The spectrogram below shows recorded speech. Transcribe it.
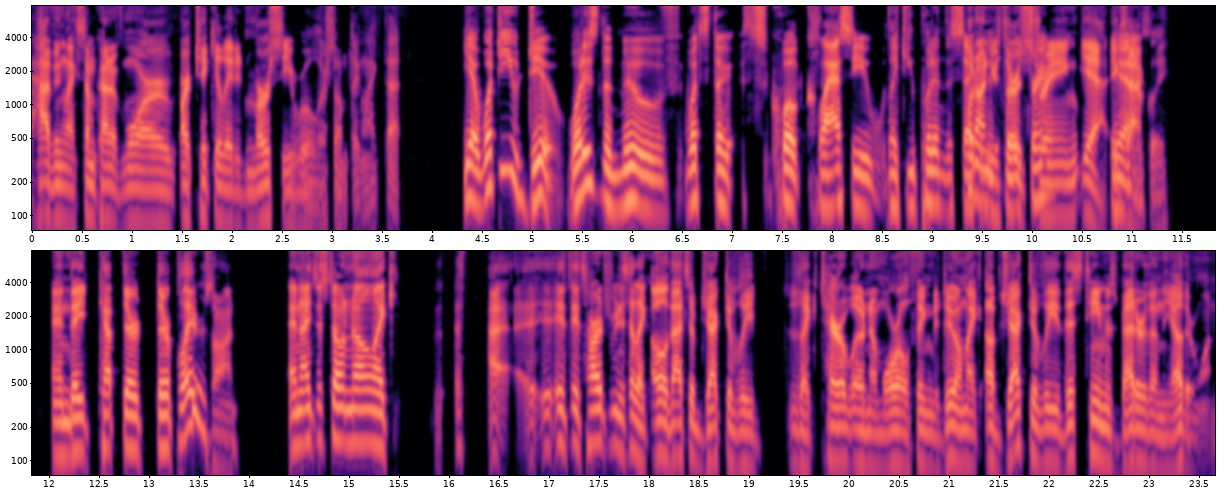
having like some kind of more articulated mercy rule or something like that Yeah, what do you do? What is the move? What's the quote classy? Like, do you put in the second put on your third string. Yeah, Yeah. exactly. And they kept their their players on, and I just don't know. Like, uh, I, it, it's hard for me to say like, oh, that's objectively like terrible and immoral thing to do. I'm like, objectively, this team is better than the other one.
